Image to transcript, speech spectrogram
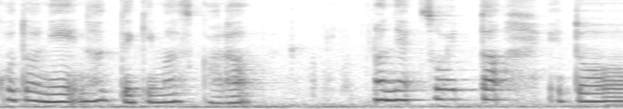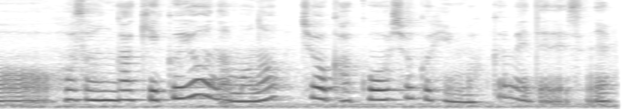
ことになってきますから。あね、そういった、えっと、保存が効くようなもの超加工食品も含めてですね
